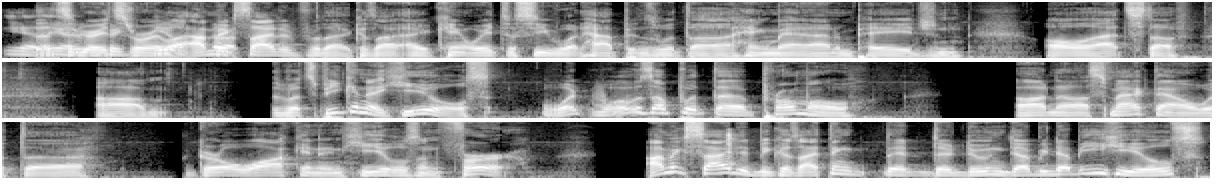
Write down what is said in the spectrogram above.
Yeah, That's a great storyline. I'm excited for that because I, I can't wait to see what happens with uh, Hangman Adam Page and all that stuff. Um, but speaking of heels, what what was up with the promo on uh, SmackDown with the girl walking in heels and fur? I'm excited because I think that they're doing WWE heels,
